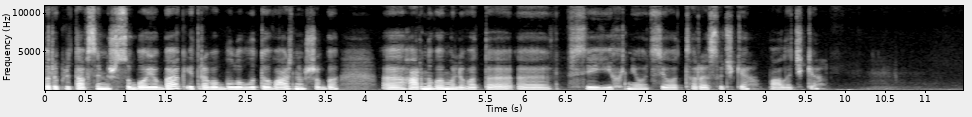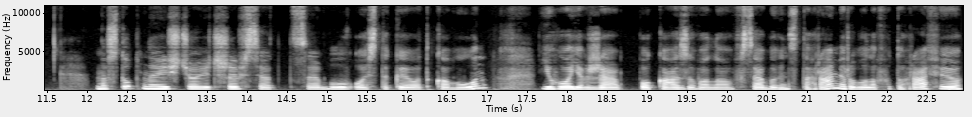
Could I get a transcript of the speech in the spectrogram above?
переплітався між собою бек, і треба було бути уважним, щоб е, гарно вималювати е, всі їхні оці от рисочки, палички. Наступний, що відшився, це був ось такий от кавун. Його я вже показувала в себе в інстаграмі, робила фотографію.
